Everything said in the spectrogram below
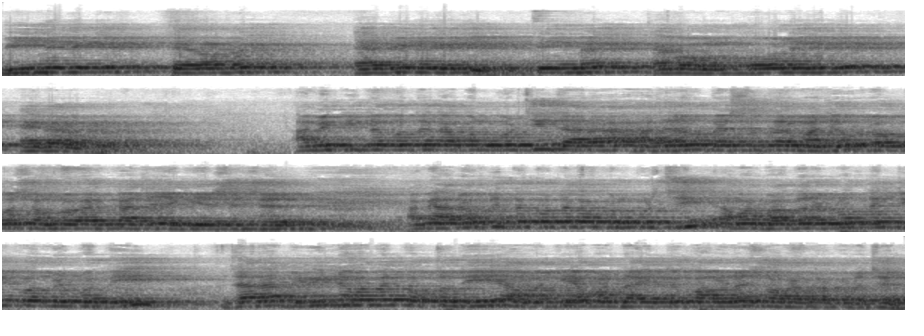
বি নেগেটিভ তেরো ব্যাগ এবি নেগেটিভ তিন ব্যাগ এবং ও নেগেটিভ এগারো ব্যাগ আমি কৃতজ্ঞতা জ্ঞাপন করছি যারা হাজারো ব্যস্ততার মাঝেও রক্ত সংগ্রহের কাজে এগিয়ে এসেছেন। আমি আরও কৃতজ্ঞতা জ্ঞাপন করছি আমার বাজারের প্রত্যেকটি কর্মীর প্রতি। যারা বিভিন্নভাবে তথ্য দিয়ে আমাকে আমার দায়িত্ব পালনে সহায়তা করেছেন।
